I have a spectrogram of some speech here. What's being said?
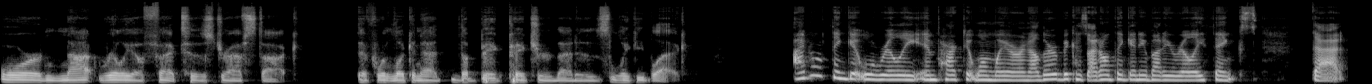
or not really affect his draft stock if we're looking at the big picture that is Leaky Black? I don't think it will really impact it one way or another because I don't think anybody really thinks that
